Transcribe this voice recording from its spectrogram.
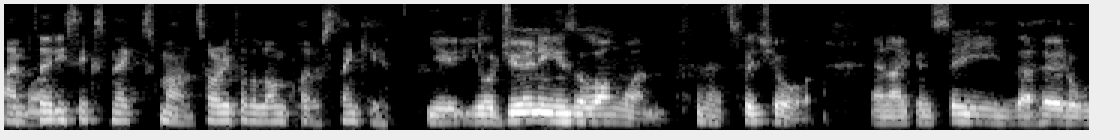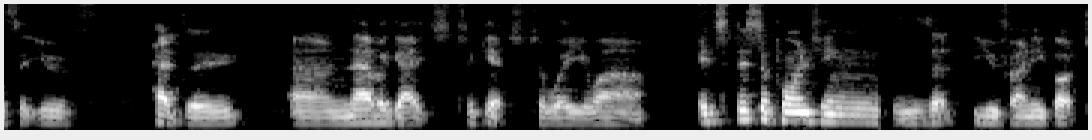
I'm wow. 36 next month. Sorry for the long post. Thank you. you. Your journey is a long one, that's for sure. And I can see the hurdles that you've had to um, navigate to get to where you are. It's disappointing that you've only got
